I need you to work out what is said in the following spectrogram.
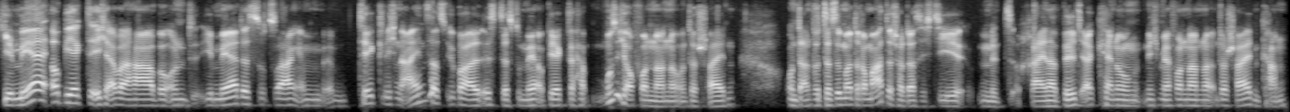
Je mehr Objekte ich aber habe und je mehr das sozusagen im, im täglichen Einsatz überall ist, desto mehr Objekte hab, muss ich auch voneinander unterscheiden. Und dann wird das immer dramatischer, dass ich die mit reiner Bilderkennung nicht mehr voneinander unterscheiden kann.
